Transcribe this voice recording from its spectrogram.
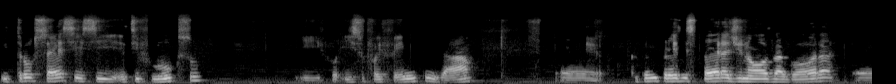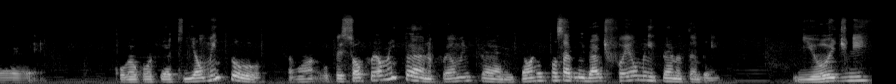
e trouxesse esse, esse fluxo, e isso foi feito já. É, o que a empresa espera de nós agora, é, como eu contei aqui, aumentou. Então, o pessoal foi aumentando, foi aumentando. Então, a responsabilidade foi aumentando também. E hoje,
